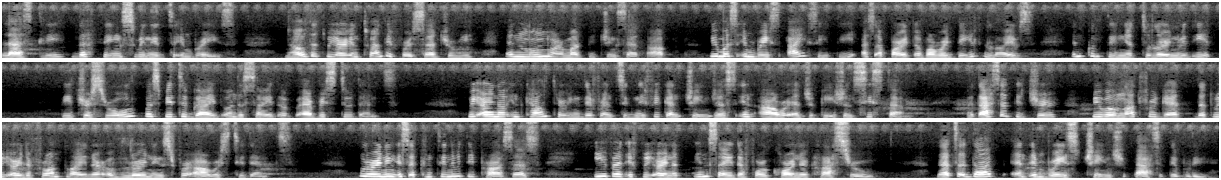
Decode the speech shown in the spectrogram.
Lastly, the things we need to embrace. Now that we are in 21st century and new normal teaching setup, we must embrace ICT as a part of our daily lives and continue to learn with it. Teacher's role must be to guide on the side of every student we are now encountering different significant changes in our education system. But as a teacher, we will not forget that we are the frontliner of learnings for our students. Learning is a continuity process, even if we are not inside the four corner classroom. Let's adapt and embrace change positively.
